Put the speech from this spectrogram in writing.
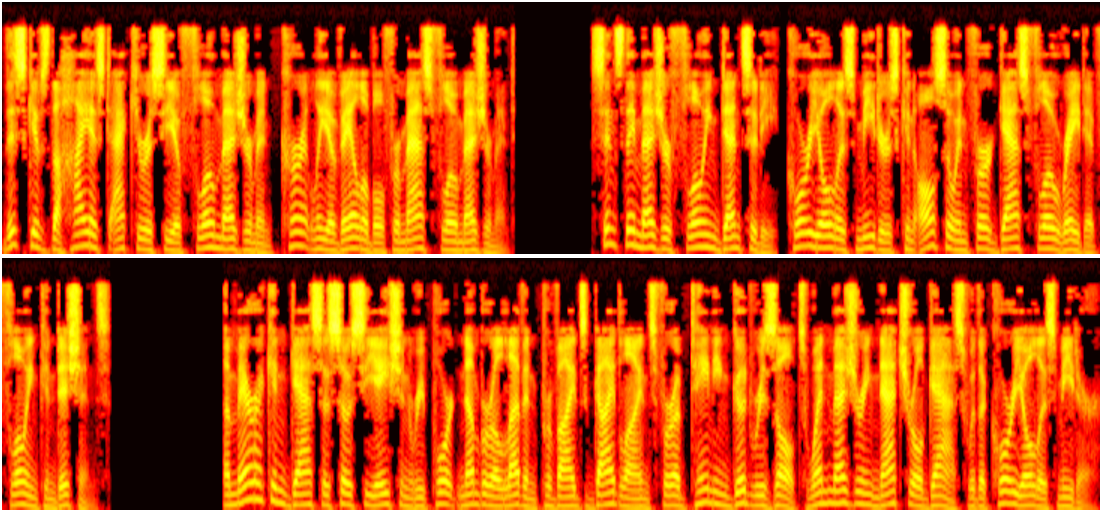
this gives the highest accuracy of flow measurement currently available for mass flow measurement. Since they measure flowing density, Coriolis meters can also infer gas flow rate at flowing conditions. American Gas Association Report No. 11 provides guidelines for obtaining good results when measuring natural gas with a Coriolis meter.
